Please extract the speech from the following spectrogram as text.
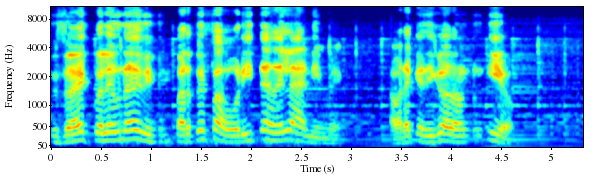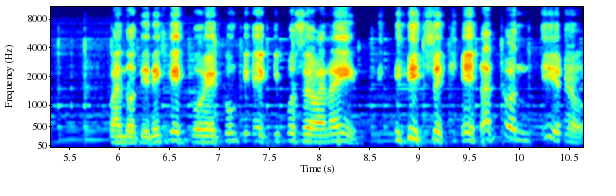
¿Tú sabes cuál es una de mis partes favoritas del anime? Ahora que digo Don Io. Cuando tienen que escoger con qué equipo se van a ir. Y se quedan con Io.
